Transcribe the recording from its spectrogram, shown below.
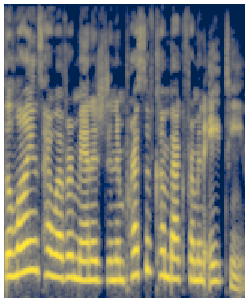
The Lions, however, managed an impressive comeback from an 18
